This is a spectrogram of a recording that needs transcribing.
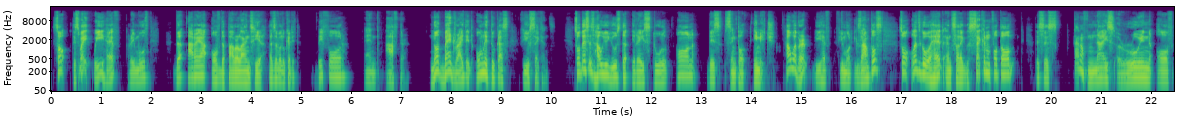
So this way we have removed the area of the power lines here. Let's have a look at it. Before and after. Not bad, right? It only took us few seconds. So this is how you use the erase tool on this simple image. However, we have a few more examples. So let's go ahead and select the second photo. This is kind of nice ruin of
